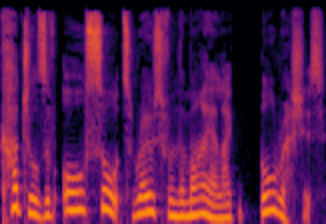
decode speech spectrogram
Cudgels of all sorts rose from the mire like bulrushes.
